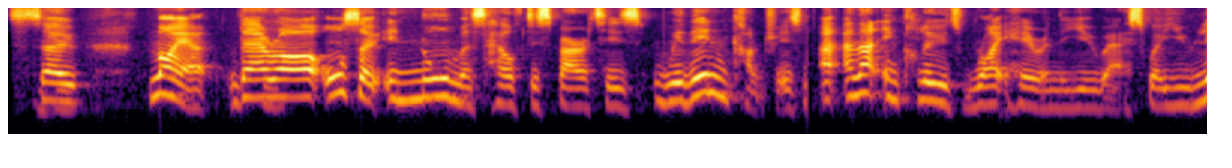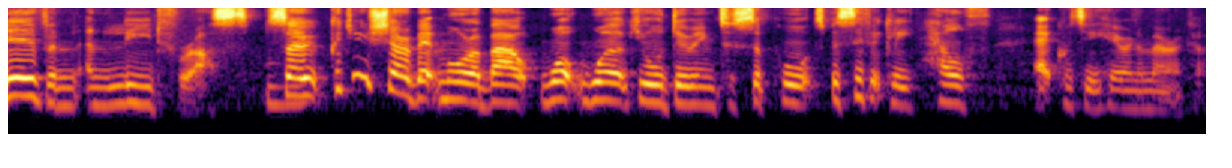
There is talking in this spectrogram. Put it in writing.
So, Maya, there are also enormous health disparities within countries, and that includes right here in the US, where you live and, and lead for us. Mm-hmm. So, could you share a bit more about what work you're doing to support specifically health equity here in America?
